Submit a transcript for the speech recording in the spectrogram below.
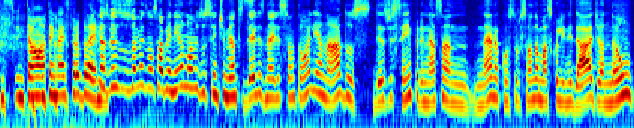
Isso- então ela tem mais Porque problema. às vezes os homens não sabem nem o nome dos sentimentos deles, né? Eles são tão alienados desde sempre nessa, né, na construção da masculinidade, a não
